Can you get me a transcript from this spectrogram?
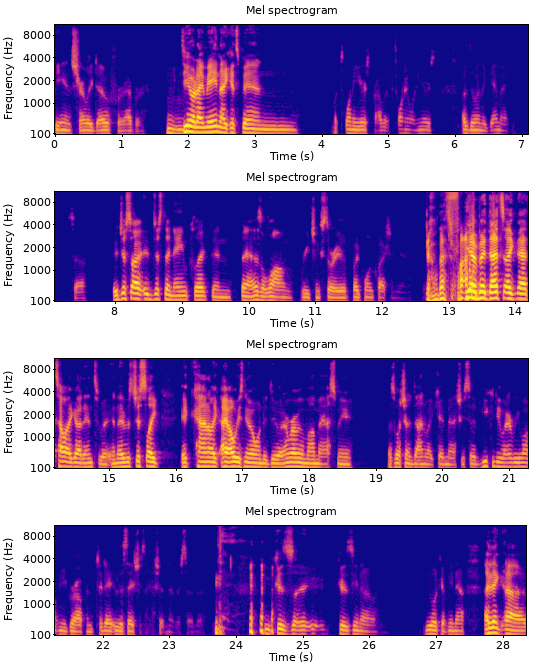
being Shirley Doe forever. Mhm. Do you know what I mean? Like it's been what twenty years, probably twenty one years of doing the gimmick. So it just uh, it just the name clicked, and yeah, there's a long reaching story of like one question. Oh, that's fine. Yeah, but that's like that's how I got into it, and it was just like it kind of like I always knew I wanted to do it. I remember my mom asked me. I was watching a Dynamite Kid match. She said, "You can do whatever you want when you grow up." And today, this day, she's like, "I should have never said that," because because you know, you look at me now. I think uh,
